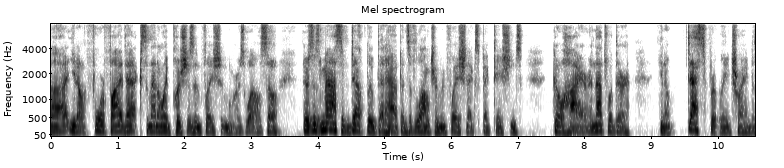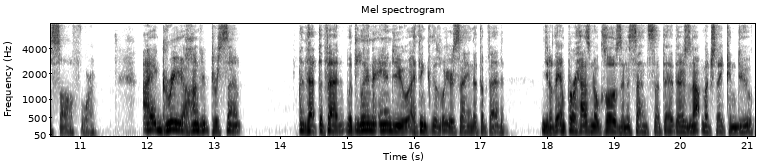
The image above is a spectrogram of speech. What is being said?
uh, you know, four or five x, and that only pushes inflation more as well. So there's this massive death loop that happens if long-term inflation expectations go higher, and that's what they're, you know, desperately trying to solve for. I agree 100% that the Fed, with Lyn and you, I think is what you're saying, that the Fed, you know, the emperor has no clothes in a sense that they, there's not much they can do.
